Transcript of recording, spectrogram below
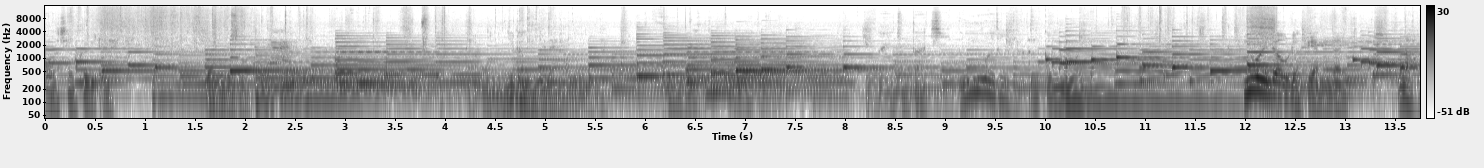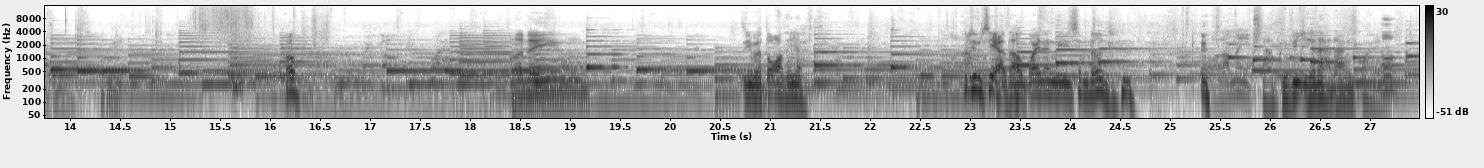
Ô trên quý vị này Đường đường đường Như đường như đá luôn này. Chúng ta chỉ cứ nuôi thôi Ăn công nuôi Nuôi đâu được tiền đấy Nở rồi. Không ở đây Gì mà to thế nhỉ Cứ chim sẻ tao quay đang đi xem đơn. Chào quý vị thế nào đang quay Ô.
